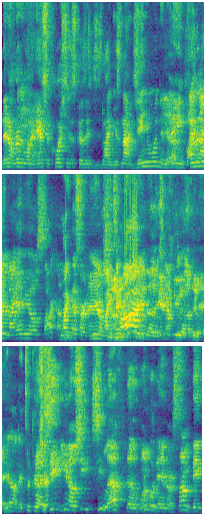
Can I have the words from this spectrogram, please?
they don't really want to answer questions because it's just like it's not genuine and yeah, they ain't like feeling Ni- it. Naomi Osaka. I Like, think that's her name. yeah, like she take- cried in the interview the other day. Yeah, they took her she, you know, she she left the Wimbledon or some big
